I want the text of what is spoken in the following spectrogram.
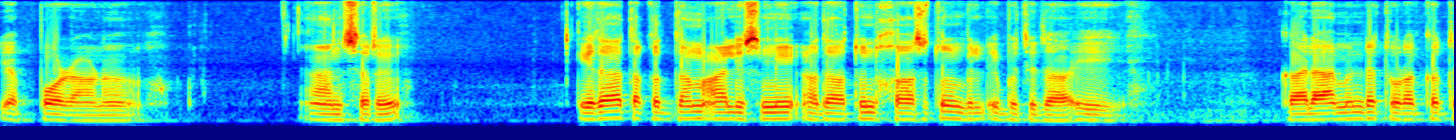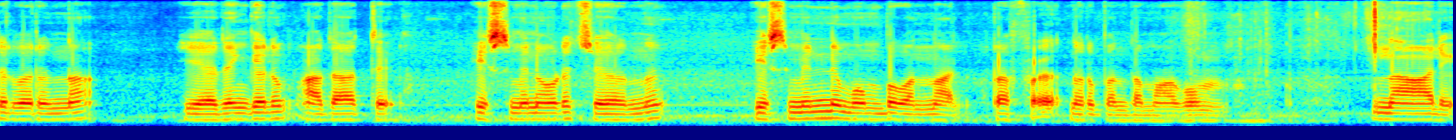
എപ്പോഴാണ്? ആൻസർ ഇതാ തക്കദ്ദം അൽ ഇസ്മി അദാത്തുൻ ഖാസത്തുൻ ബിൽ ഇബ്തിദായി. കലാമിന്റെ തുടക്കത്തിൽ വരുന്ന ഏതെങ്കിലും അദാത്ത് ഇസ്മിനോട് ചേർന്ന് ഇസ്മിന് മുമ്പ് വന്നാൽ റഫ് നിർബന്ധമാകും. നാല്.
